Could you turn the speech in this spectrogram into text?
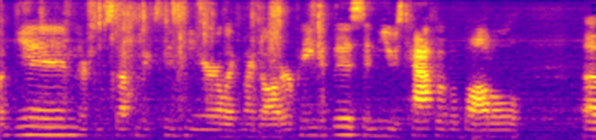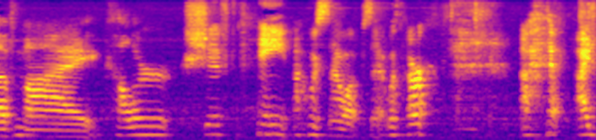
again. There's some stuff mixed in here. Like my daughter painted this and used half of a bottle of my color shift paint. I was so upset with her. I,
